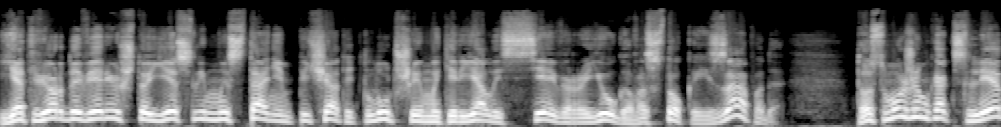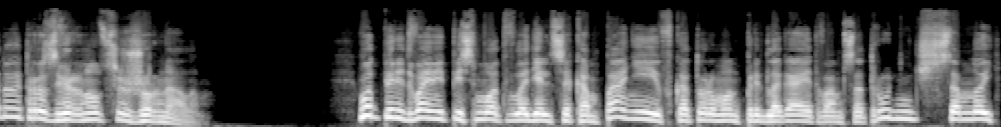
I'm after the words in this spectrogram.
Я твердо верю, что если мы станем печатать лучшие материалы с севера, юга, востока и запада, то сможем как следует развернуться с журналом. Вот перед вами письмо от владельца компании, в котором он предлагает вам сотрудничать со мной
